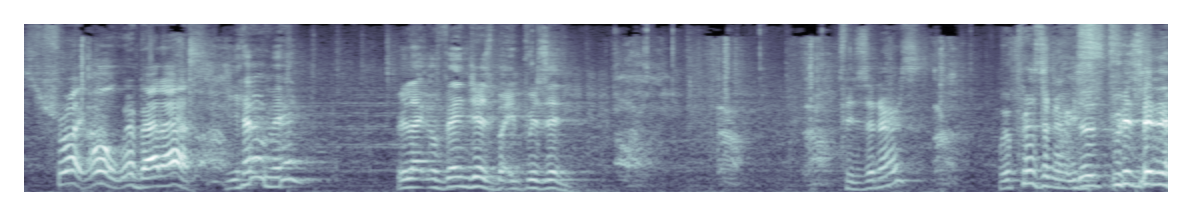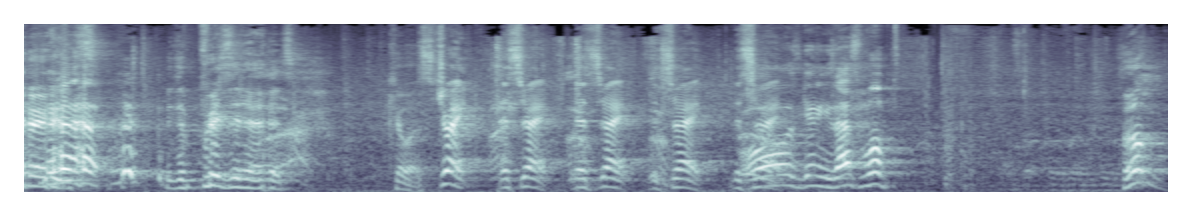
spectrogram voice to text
strike. Oh, we're badass. Yeah, man. We're like Avengers, but in prison. Prisoners? We're prisoners. The prisoners. the prisoners. Come on, strike. That's right. That's right. That's right. That's right! oh, right. he's getting his ass whooped. Hup.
